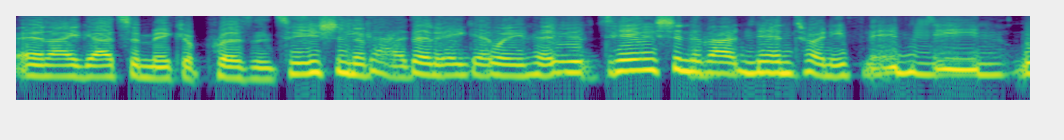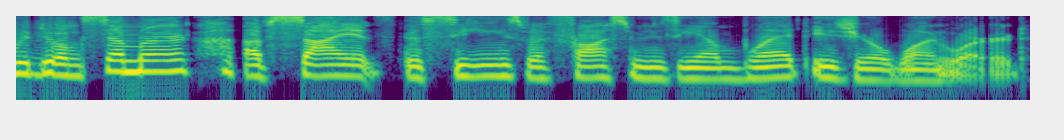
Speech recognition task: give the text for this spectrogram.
and I got to make a presentation about to make a presentation about Gen 2050. Mm-hmm, We're mm-hmm. doing Summer of Science, the Seas with Frost Museum. What is your one word?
